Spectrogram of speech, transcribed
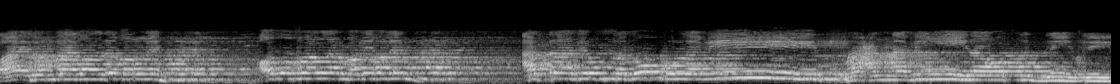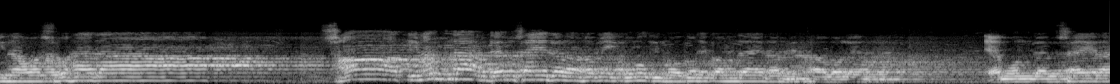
পায়ে জন্মায় পারবে অথচ আল্লাহর বলি বলেন আত্মা জীবন সদু করলামী النبيين والصديقين والشهداء সৎ ইমানদার ব্যবসায়ী যারা হবে কোনোদিন ওজনে কম দেয় না মিথ্যা বলেন এমন ব্যবসায়ীরা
